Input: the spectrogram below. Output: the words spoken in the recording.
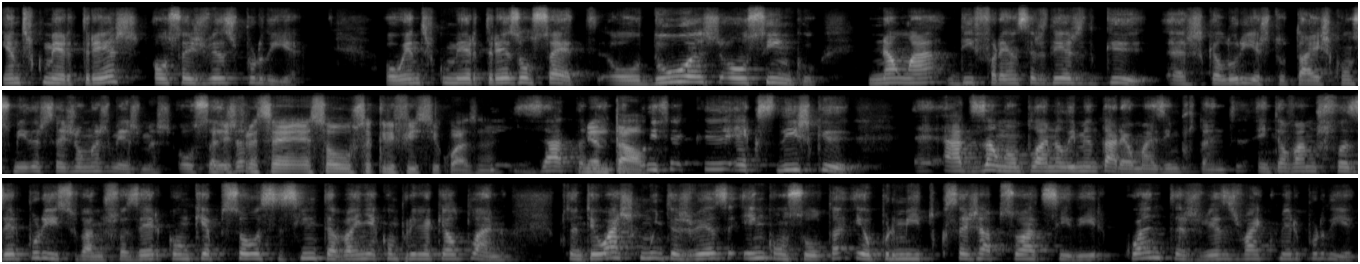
entre comer 3 ou 6 vezes por dia, ou entre comer 3 ou 7, ou 2 ou 5, não há diferenças desde que as calorias totais consumidas sejam as mesmas. Ou seja, a diferença é só o sacrifício quase, não é? Exatamente. Mental. Por isso é que, é que se diz que a adesão a um plano alimentar é o mais importante, então vamos fazer por isso, vamos fazer com que a pessoa se sinta bem a cumprir aquele plano. Portanto, eu acho que muitas vezes, em consulta, eu permito que seja a pessoa a decidir quantas vezes vai comer por dia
